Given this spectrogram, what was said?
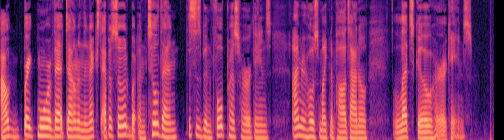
I'll break more of that down in the next episode, but until then, this has been Full Press Hurricanes. I'm your host, Mike Napolitano. Let's go, Hurricanes.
